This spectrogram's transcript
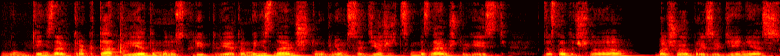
Ну, я не знаю, трактат ли это, манускрипт ли это. Мы не знаем, что в нем содержится. Мы знаем, что есть достаточно большое произведение с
